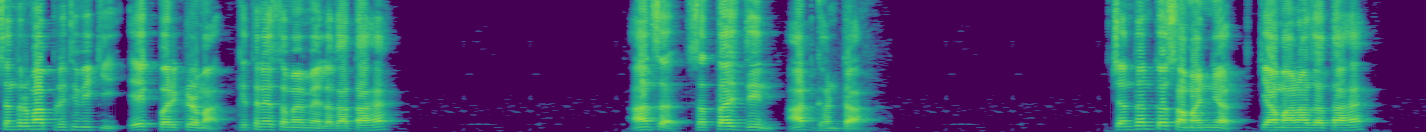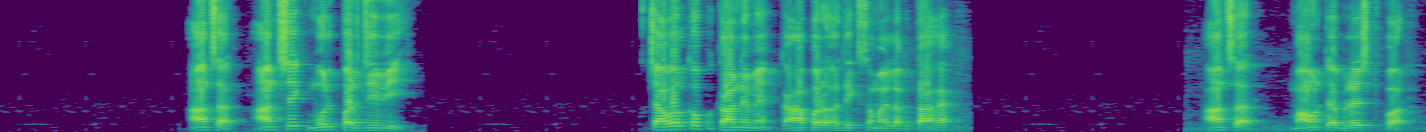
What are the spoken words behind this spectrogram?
चंद्रमा पृथ्वी की एक परिक्रमा कितने समय में लगाता है? आंसर 27 दिन, आठ घंटा। चंदन का सामान्य क्या माना जाता है? आंसर, आंशिक मूल परजीवी। चावल को पकाने में कहाँ पर अधिक समय लगता है? आंसर, माउंट एवरेस्ट पर।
